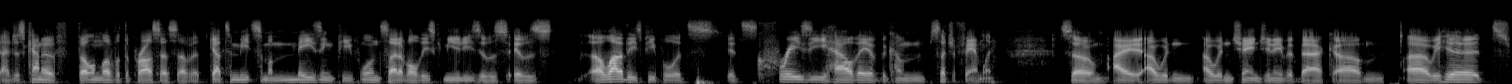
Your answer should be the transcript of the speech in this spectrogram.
I just kind of fell in love with the process of it. Got to meet some amazing people inside of all these communities. It was it was a lot of these people. It's it's crazy how they have become such a family. So I, I wouldn't I wouldn't change any of it back. Um, uh, we hit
